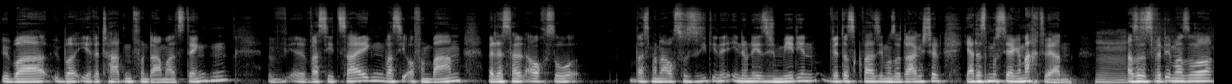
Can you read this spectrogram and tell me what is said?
über, über ihre Taten von damals denken, äh, was sie zeigen, was sie offenbaren, weil das halt auch so, was man auch so sieht in den indonesischen Medien, wird das quasi immer so dargestellt, ja, das muss ja gemacht werden. Also, das wird immer so.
